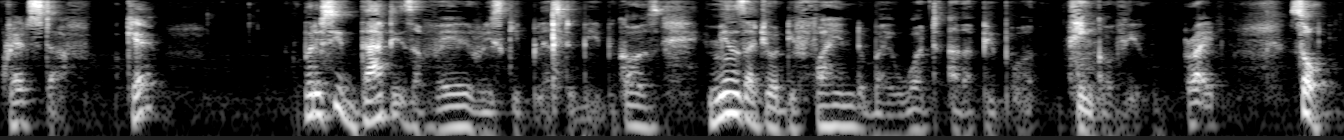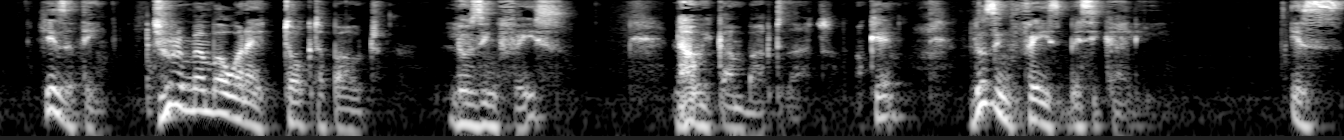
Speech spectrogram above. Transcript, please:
great stuff, okay? But you see, that is a very risky place to be because it means that you're defined by what other people think of you, right? So here's the thing. Do you remember when I talked about losing face? Now we come back to that, okay? Losing face basically is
